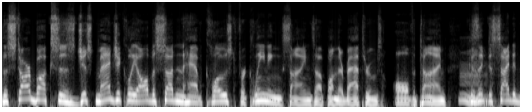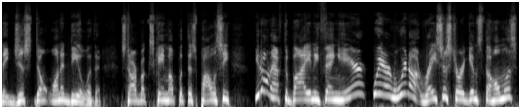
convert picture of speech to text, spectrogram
The Starbucks just magically all of a sudden have closed for cleaning signs up on their bathrooms all the time because they've hmm. decided they just don't want to deal with it. Starbucks came up with this policy. You don't have to buy anything here. We're, we're not racist or against the homeless,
